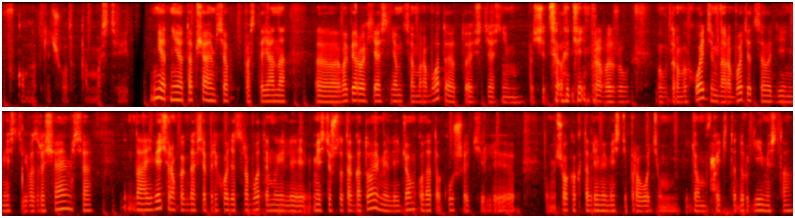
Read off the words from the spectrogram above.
в комнатке, чего-то там мастерит? Нет, нет, общаемся постоянно. Э, во-первых, я с немцем работаю, то есть я с ним почти целый день провожу. Мы утром выходим, на работе целый день вместе и возвращаемся. Да, и вечером, когда все приходят с работы, мы или вместе что-то готовим, или идем куда-то кушать, или там еще как-то время вместе проводим, идем в какие-то другие места.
